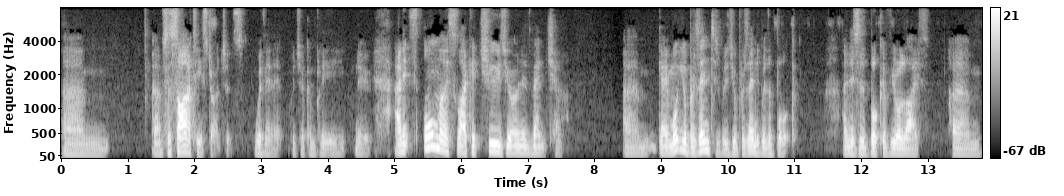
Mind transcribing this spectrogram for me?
um, um, society structures within it, which are completely new, and it's almost like a choose your own adventure um, game. What you're presented with, you're presented with a book, and this is a book of your life, um,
